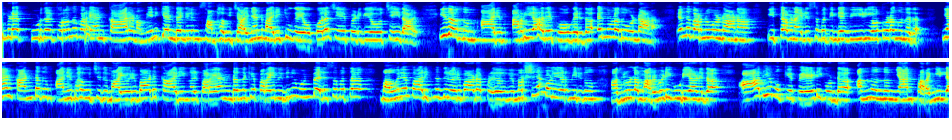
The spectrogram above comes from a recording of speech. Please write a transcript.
ഇവിടെ കൂടുതൽ തുറന്നു പറയാൻ കാരണം എനിക്ക് എന്തെങ്കിലും സംഭവിച്ചാൽ ഞാൻ മരിക്കുകയോ കൊല ചെയ്യപ്പെടുകയോ ചെയ്താൽ ഇതൊന്നും ആരും അറിയാതെ പോകരുത് എന്നുള്ളത് കൊണ്ടാണ്. എന്ന് പറഞ്ഞുകൊണ്ടാണ് ഇത്തവണ എലിസബത്തിന്റെ വീഡിയോ തുടങ്ങുന്നത്. ഞാൻ കണ്ടതും അനുഭവിച്ചതുമായ ഒരുപാട് കാര്യങ്ങൾ പറയാനുണ്ടെന്നൊക്കെ പറയുന്നു. ഇതിനു മുൻപ് എലിസബത്ത് മൗനം പാലിക്കുന്നതിൽ ഒരുപാട് വിമർശനങ്ങൾ ഉയർന്നിരുന്നു. അതിനുള്ള മറുപടി കൂടിയാണിത്. ആദ്യമൊക്കെ പേടികൊണ്ട് അന്നൊന്നും ഞാൻ പറഞ്ഞില്ല.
